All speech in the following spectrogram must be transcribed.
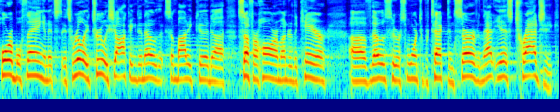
horrible thing, and it's, it's really, truly shocking to know that somebody could uh, suffer harm under the care of those who are sworn to protect and serve, and that is tragic.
